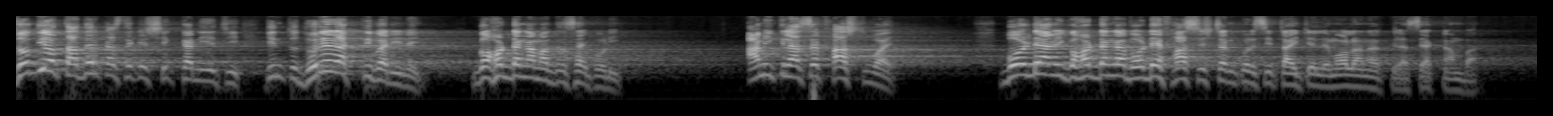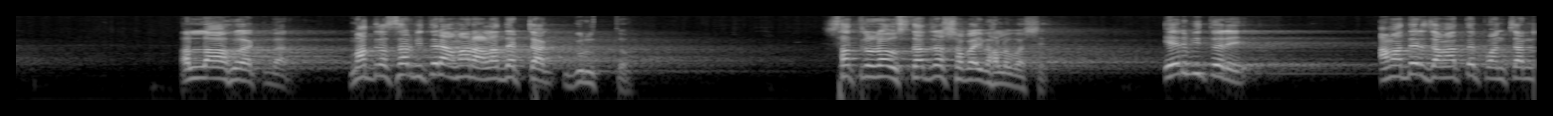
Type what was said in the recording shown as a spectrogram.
যদিও তাদের কাছ থেকে শিক্ষা নিয়েছি, কিন্তু ধরে রাখতে পারি নাই। গহরডাঙ্গা মাদ্রাসায় পড়ি। আমি ক্লাসে ফার্স্ট বয় বোর্ডে আমি গহরডাঙ্গা বোর্ডে ফার্স্ট স্ট্যান্ড করেছি টাইটেলে মৌলানার ক্লাসে এক নাম্বার। আল্লাহ একবার মাদ্রাসার ভিতরে আমার আলাদা একটা গুরুত্ব। ছাত্ররা, উস্তাদরা সবাই ভালোবাসে। এর ভিতরে আমাদের জামাতে পঞ্চান্ন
